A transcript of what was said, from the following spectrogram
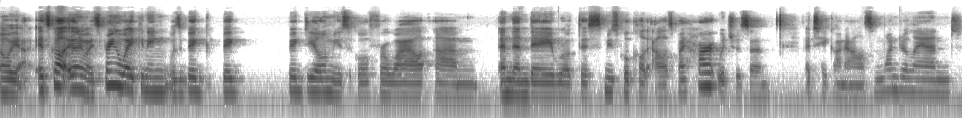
Oh yeah, it's called anyway. Spring Awakening was a big, big, big deal musical for a while, um, and then they wrote this musical called Alice by Heart, which was a, a take on Alice in Wonderland.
